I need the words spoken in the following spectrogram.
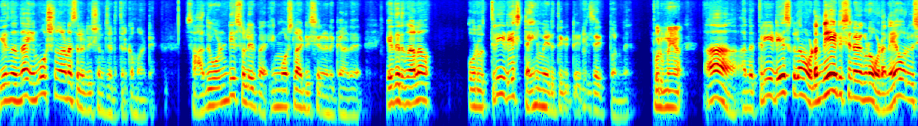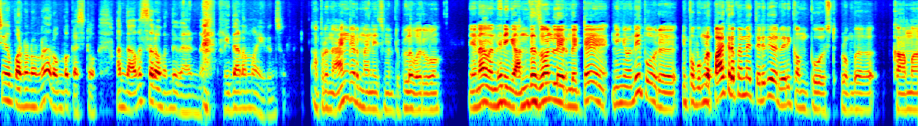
இருந்திருந்தா இமோஷனலான சில டிசிஷன்ஸ் எடுத்திருக்க மாட்டேன். ஸோ அது ஒண்டி சொல்லியிருப்பேன் இமோஷனலா டிசிஷன் எடுக்காத. எது இருந்தாலும் ஒரு த்ரீ டேஸ் டைம் எடுத்துக்கிட்டு டிசைட் பண்ணு. பொறுமையா. ஆ அந்த த்ரீ டேஸ்க்குள்ள உடனே டிசிஷன் எடுக்கணும். உடனே ஒரு விஷயம் பண்ணணும்னா ரொம்ப கஷ்டம். அந்த அவசரம் வந்து வேண்டாம். நிதானமா இருந்து சொல்லு. அப்புறம் இந்த ஆங்கர் மேனேஜ்மெண்ட்டுக்குள்ள வருவோம். ஏன்னா வந்து நீங்க அந்த ஜோன்ல இருந்துட்டு நீங்க வந்து இப்போ ஒரு இப்போ உங்களை பாக்குறப்பமே தெரியுது ஒரு வெரி கம்போஸ்ட் ரொம்ப காமா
